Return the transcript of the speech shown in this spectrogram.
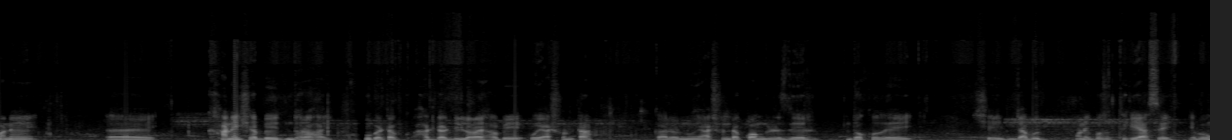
মানে খান হিসাবে ধরা হয়। খুব একটা হাড্ডাহাড্ডি লড়াই হবে ওই আসনটা, কারণ ওই আসনটা কংগ্রেসের দখলে সেই যাবৎ অনেক বছর থেকে আছে এবং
